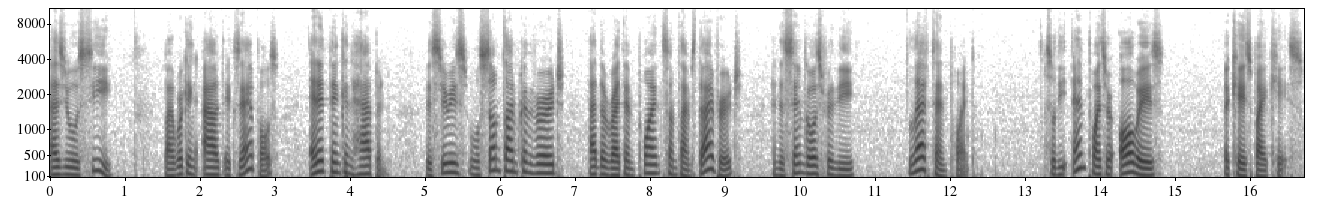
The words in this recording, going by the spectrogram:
as you will see by working out examples, anything can happen. The series will sometimes converge at the right-hand point, sometimes diverge, and the same goes for the left-hand point. So the endpoints are always a case by case.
